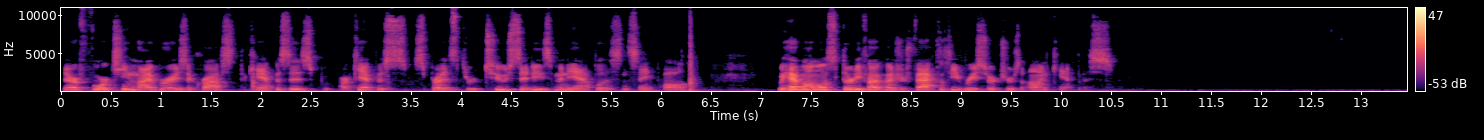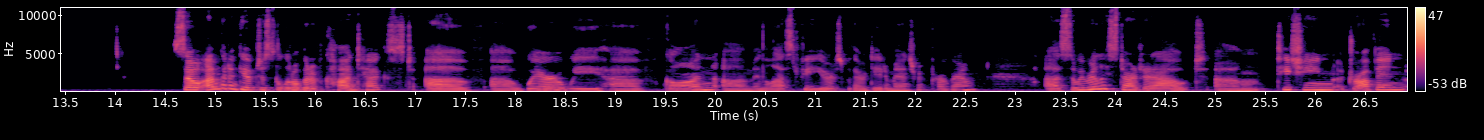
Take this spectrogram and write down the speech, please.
There are 14 libraries across the campuses. Our campus spreads through two cities, Minneapolis and St. Paul. We have almost 3,500 faculty researchers on campus. So I'm going to give just a little bit of context of uh, where we have gone um, in the last few years with our data management program. Uh, so we really started out um, teaching drop-in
